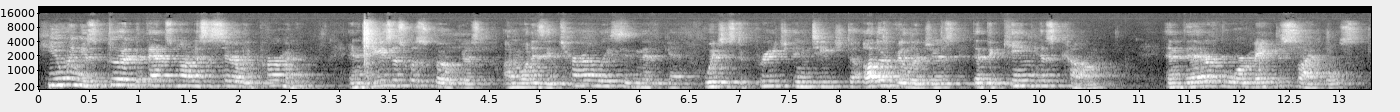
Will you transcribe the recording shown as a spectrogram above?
Healing is good, but that's not necessarily permanent. And Jesus was focused on what is eternally significant, which is to preach and teach to other villages that the king has come, and therefore make disciples,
